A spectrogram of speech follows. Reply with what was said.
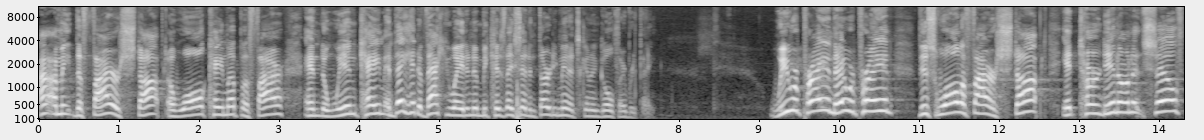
I mean, the fire stopped, a wall came up of fire, and the wind came, and they had evacuated them because they said in 30 minutes it's going to engulf everything. We were praying, they were praying. This wall of fire stopped, it turned in on itself,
